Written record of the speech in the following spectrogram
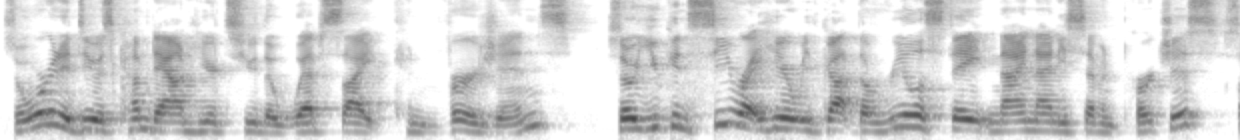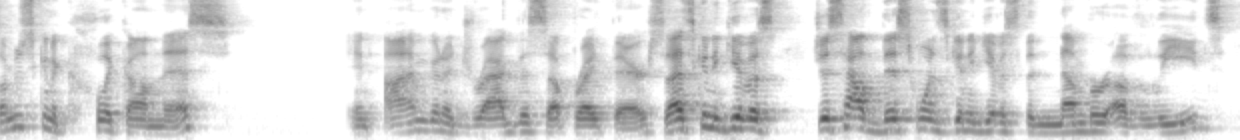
So what we're gonna do is come down here to the website conversions. So you can see right here we've got the real estate 997 purchase. So I'm just gonna click on this and I'm gonna drag this up right there. So that's gonna give us just how this one's gonna give us the number of leads.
